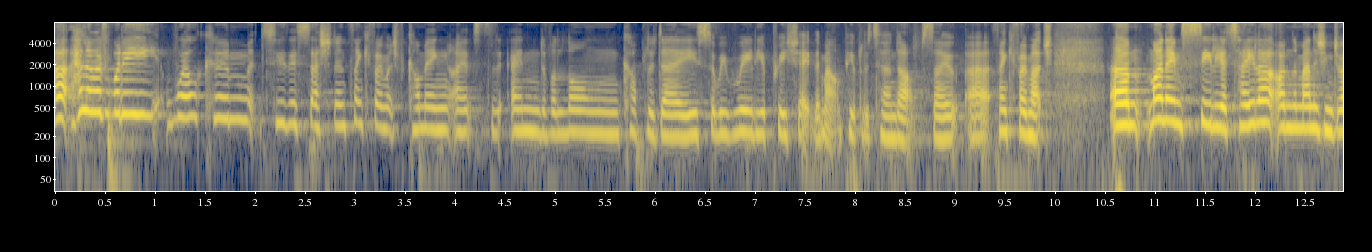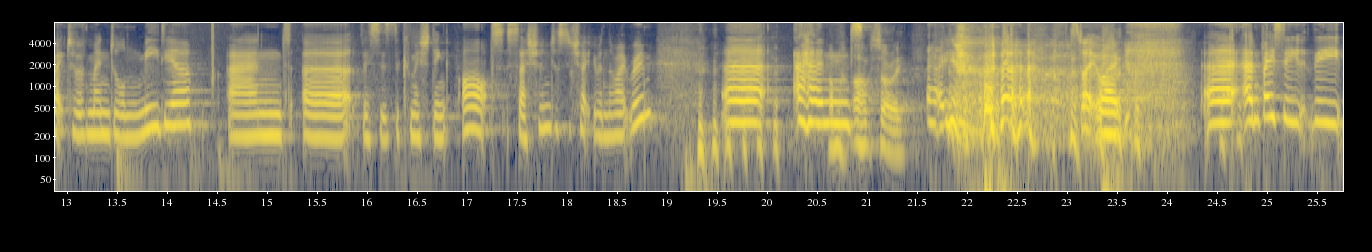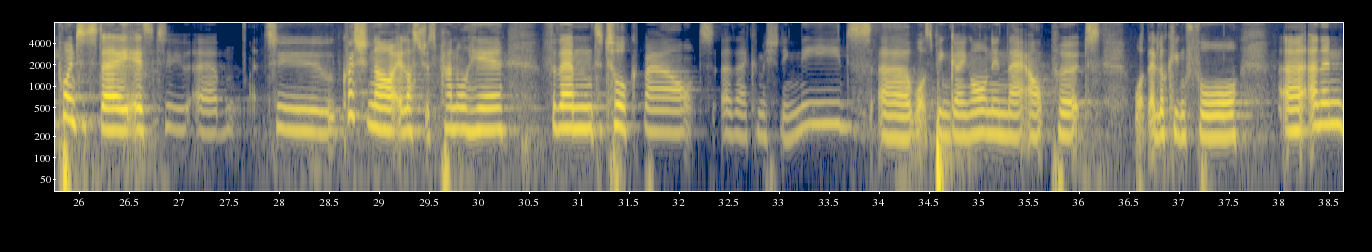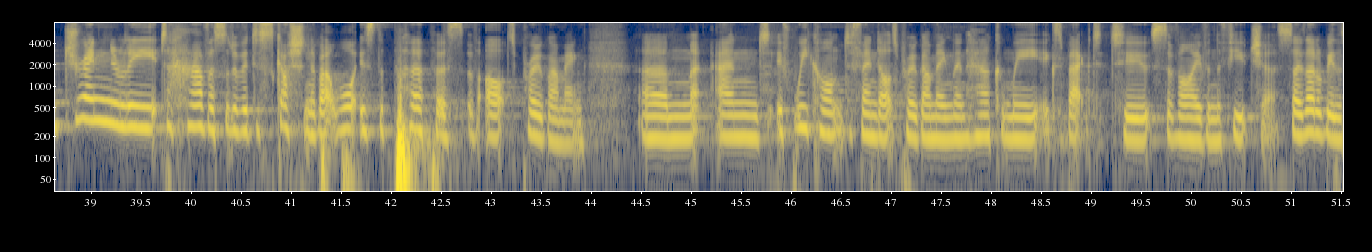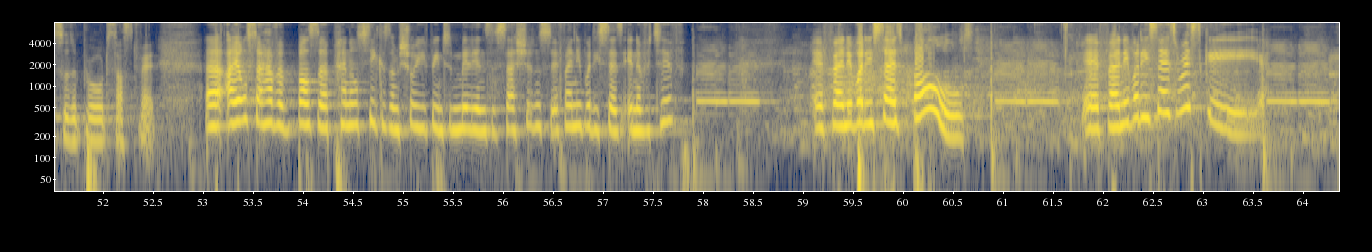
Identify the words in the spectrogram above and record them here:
Uh, hello, everybody. Welcome to this session, and thank you very much for coming. Uh, It's the end of a long couple of days, so we really appreciate the amount of people who turned up. So, uh, thank you very much. Um, my name's Celia Taylor. I'm the managing director of Mentorn Media, and uh, this is the commissioning arts session, just to check you're in the right room. Uh, and I'm sorry. uh, straight away. Uh, and basically, the point of today is to um, to question our illustrious panel here, for them to talk about uh, their commissioning needs, uh, what's been going on in their output, what they're looking for, uh, and then generally to have a sort of a discussion about what is the purpose of arts programming. Um, and if we can't defend arts programming, then how can we expect to survive in the future? So that'll be the sort of broad thrust of it. Uh, I also have a buzzer penalty because I'm sure you've been to millions of sessions. So if anybody says innovative, if anybody says bold, if anybody says risky,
